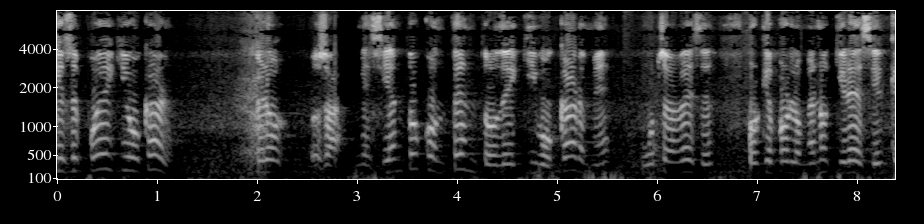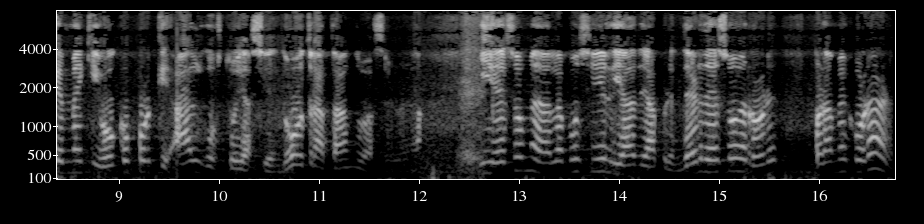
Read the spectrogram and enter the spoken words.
que se puede equivocar. Pero, o sea, me siento contento de equivocarme muchas veces porque por lo menos quiere decir que me equivoco porque algo estoy haciendo o tratando de hacer, ¿verdad? Y eso me da la posibilidad de aprender de esos errores para mejorar.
